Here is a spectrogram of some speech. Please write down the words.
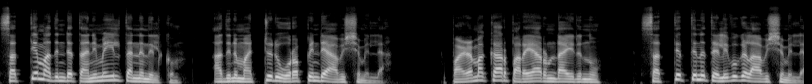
സത്യം അതിന്റെ തനിമയിൽ തന്നെ നിൽക്കും അതിന് മറ്റൊരു ഉറപ്പിന്റെ ആവശ്യമില്ല. പഴമക്കാർ പറയാറുണ്ടായിരുന്നു സത്യത്തിന് തെളിവുകൾ ആവശ്യമില്ല.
